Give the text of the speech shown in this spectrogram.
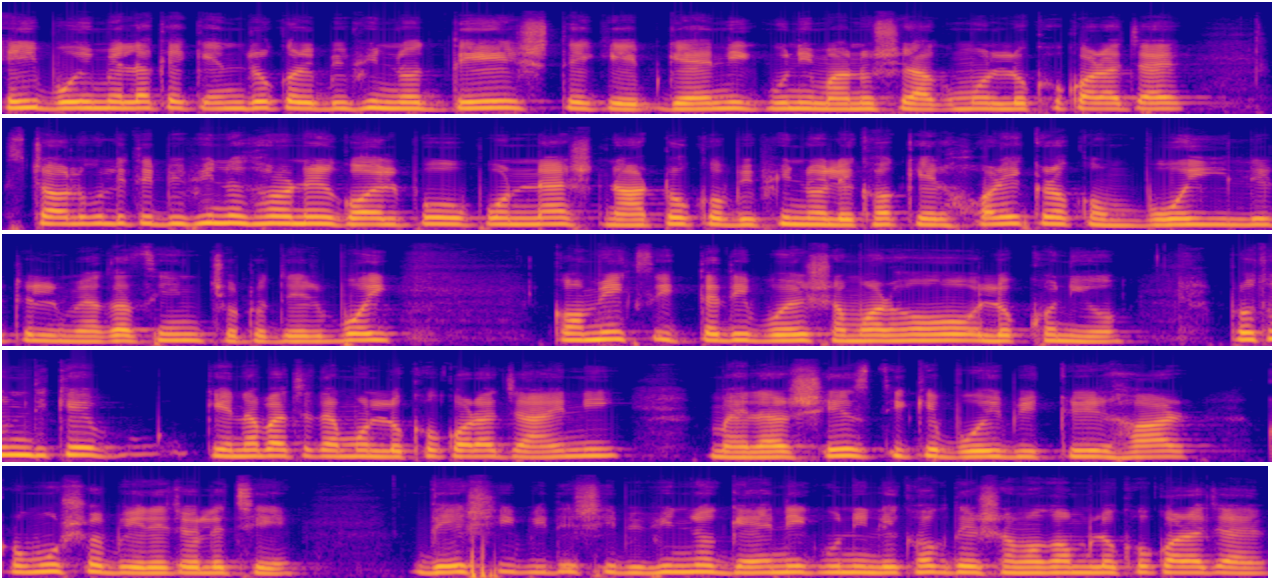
এই বইমেলাকে কেন্দ্র করে বিভিন্ন দেশ থেকে জ্ঞানী, গুণী মানুষের আগমন লক্ষ্য করা যায়। স্টলগুলিতে বিভিন্ন ধরনের গল্প, উপন্যাস, নাটক ও বিভিন্ন লেখকের হরেক রকম বই, লিটল ম্যাগাজিন, ছোটদের বই, কমিক্স ইত্যাদি বইয়ের সমারোহ লক্ষণীয়। প্রথম দিকে কেনাবেচা তেমন লক্ষ্য করা যায়নি। মেলার শেষ দিকে বই বিক্রির হার ক্রমশ বেড়ে চলেছে। দেশি, বিদেশি বিভিন্ন জ্ঞানী, গুণী লেখকদের সমাগম লক্ষ্য করা যায়।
